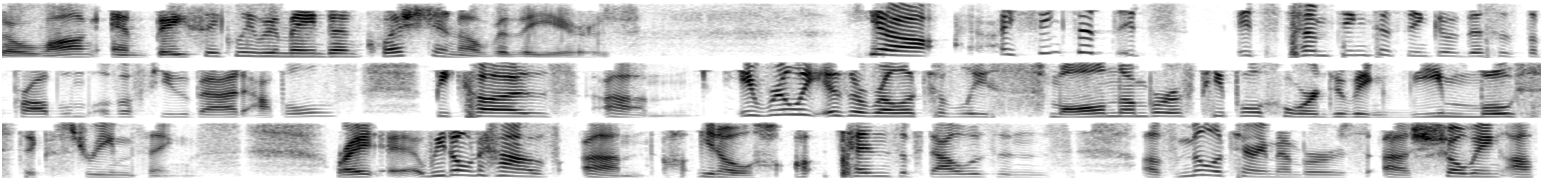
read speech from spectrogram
so long and basically remained unquestioned over the years? Yeah, I think that it's it's tempting to think of this as the problem of a few bad apples because um, it really is a relatively small number of people who are doing the most extreme things, right? Uh, we don't have, um, you know, tens of thousands of military members uh, showing up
